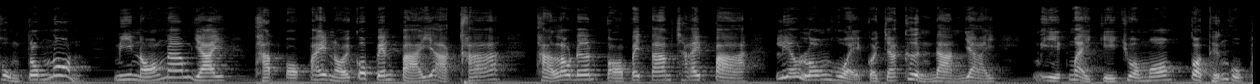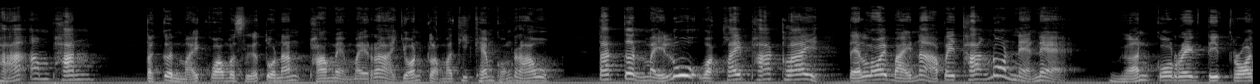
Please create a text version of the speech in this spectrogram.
ทุ่งตรงโน้นมีหนองน้ำใหญ่ ถัดออกไปหน่อยก็เป็นป่าหญ้าคา ถ้าเราเดินต่อไปตามชายป่า เลี้ยวลงห้วยก็จะขึ้นด่านใหญ่ อีกไม่กี่ชั่วโมงก็ถึงหุบผาอัมพันตะเกิลหมายความว่าเสือตัวนั้นพาแม่ไมร่าย้อนกลับมาที่แคมป์ของเราตะเกิลไม่รู้ว่าใครพาใคร แต่ลอยใบหน้าไปทางโน้นแน่ๆงั้นก็เร่งติดรอย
